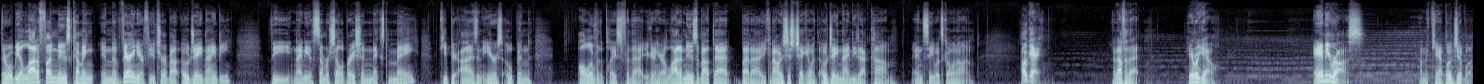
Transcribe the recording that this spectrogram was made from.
There will be a lot of fun news coming in the very near future about OJ90, the 90th summer celebration next May. Keep your eyes and ears open all over the place for that. You're going to hear a lot of news about that, but uh, you can always just check in with oj90.com and see what's going on. Okay, enough of that. Here we go. Andy Ross on the Camp Ojibwa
